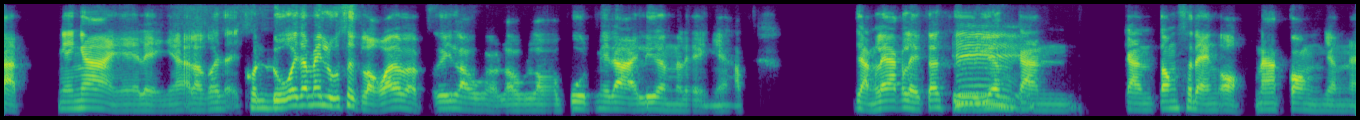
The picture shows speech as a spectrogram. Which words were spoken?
ตัด ง่าย ๆ อะไรเงี้ยเราก็จะคนดูก็จะไม่รู้สึกหรอกว่าแบบเอ้ยเราแบบเราเราพูดไม่ได้เรื่องอะไรอย่างเงี้ยครับ อย่างแรกเลยก็คืออมเรื่องการการต้องแสดงออกหน้ากล้องยังไง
